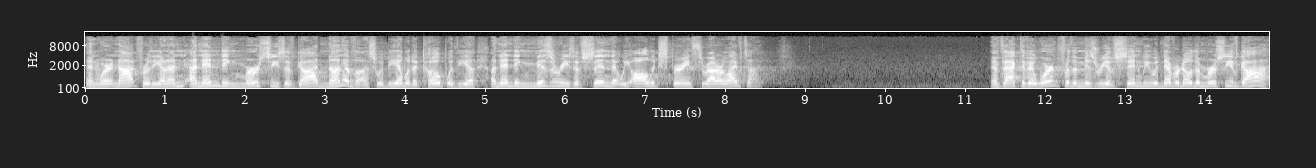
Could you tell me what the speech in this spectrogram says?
And were it not for the unending mercies of God, none of us would be able to cope with the uh, unending miseries of sin that we all experience throughout our lifetime. In fact, if it weren't for the misery of sin, we would never know the mercy of God.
